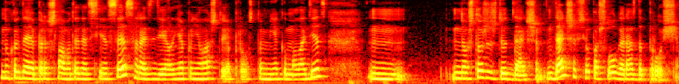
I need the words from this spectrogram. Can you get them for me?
Но когда я прошла вот этот CSS раздел, я поняла, что я просто мега молодец но что же ждет дальше? Дальше все пошло гораздо проще.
